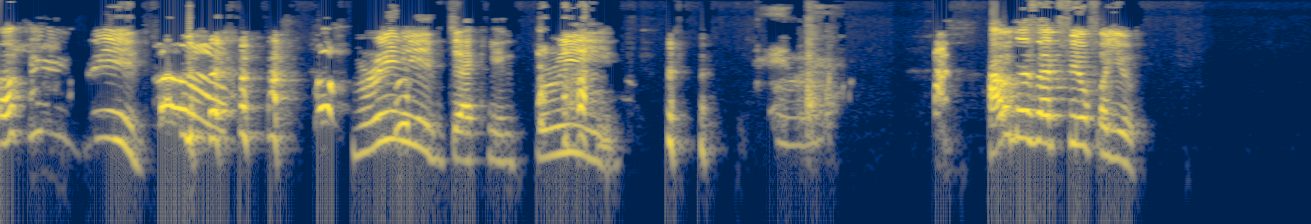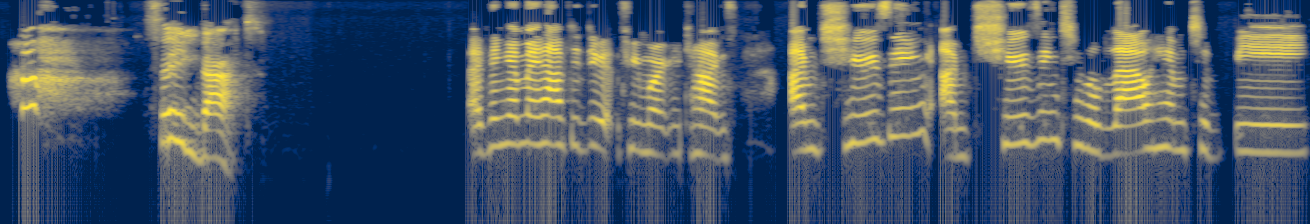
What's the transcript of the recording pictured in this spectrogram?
okay, breathe. breathe, Jacqueline, breathe. How does that feel for you? Saying that. I think I might have to do it three more times. I'm choosing, I'm choosing to allow him to be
